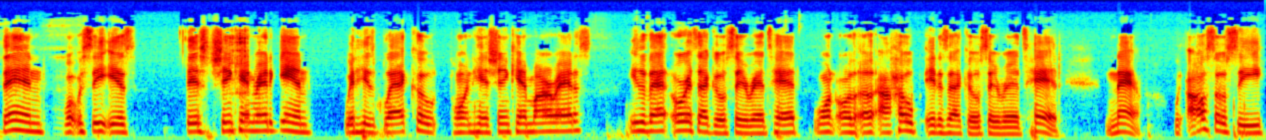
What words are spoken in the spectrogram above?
then what we see is this Shinken Red again with his black coat pointing his Shinken Maru at us. Either that or it's at Gosei Red's head. One or the other. I hope it is at Gosei Red's head. Now, we also see,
